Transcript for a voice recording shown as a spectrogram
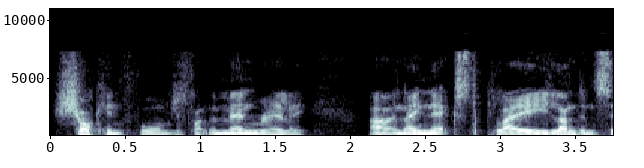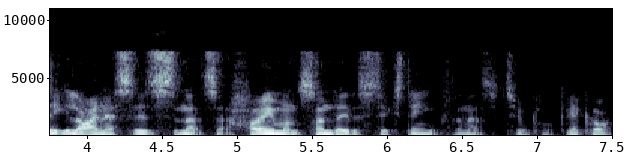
shocking form, just like the men really. Uh, and they next play London City Lionesses, and that's at home on Sunday the 16th, and that's a two o'clock kickoff.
